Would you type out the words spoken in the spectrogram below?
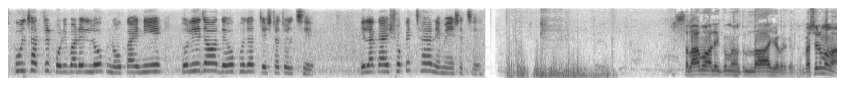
স্কুল ছাত্রের পরিবারের লোক নৌকায় নিয়ে তলিয়ে যাওয়া দেহ খোঁজার চেষ্টা চলছে। এলাকায় শোকের ছায়া নেমে এসেছে। সালামু আলাইকুম রহমতুল্লাহ বাসুর মামা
